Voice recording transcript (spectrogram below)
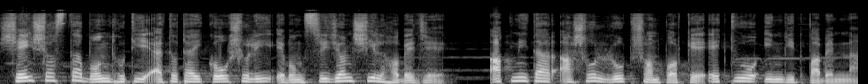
সেই সস্তা বন্ধুটি এতটাই কৌশলী এবং সৃজনশীল হবে যে আপনি তার আসল রূপ সম্পর্কে একটুও ইঙ্গিত পাবেন না।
